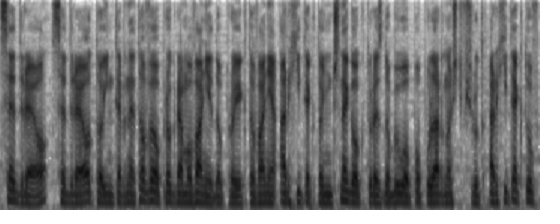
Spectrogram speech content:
Cedreo. Cedreo to internetowe oprogramowanie do projektowania architektonicznego, które zdobyło popularność wśród architektów,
